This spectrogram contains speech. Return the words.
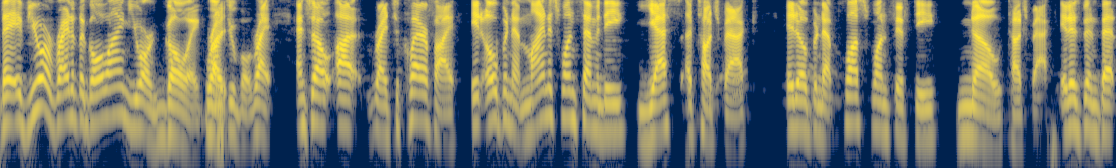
If you are right at the goal line, you are going Right. on Super Bowl. Right. And so, uh, right to clarify, it opened at minus 170. Yes, a touchback. It opened at plus 150. No touchback. It has been bet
